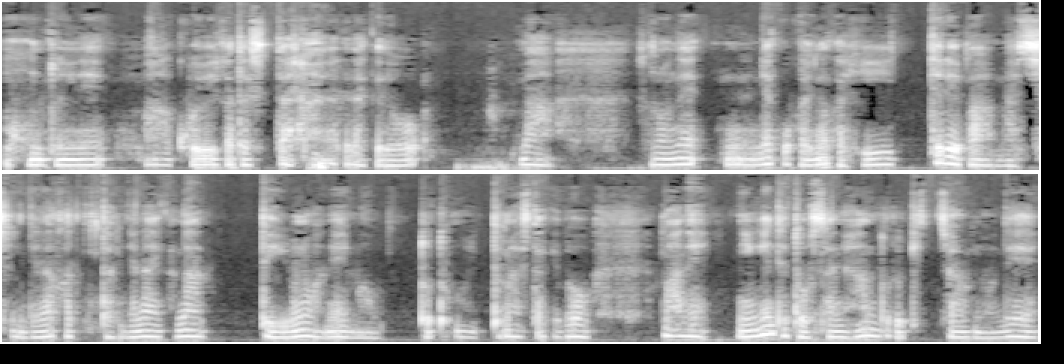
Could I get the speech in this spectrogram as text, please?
本当にね、まあ、こういう言い方したらあれだけど、まあ、そのね、猫か犬か引いてれば、まあ、死んでなかったんじゃないかなっていうのはね、まあ、夫とも言ってましたけど、まあね、人間ってとっさにハンドル切っちゃうので、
